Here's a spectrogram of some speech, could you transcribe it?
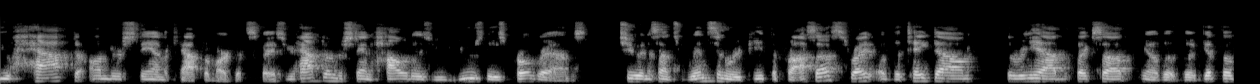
you have to understand the capital market space. You have to understand how it is you use these programs to, in a sense, rinse and repeat the process, right, of the takedown, the rehab, the fix up, you know, the, the get the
